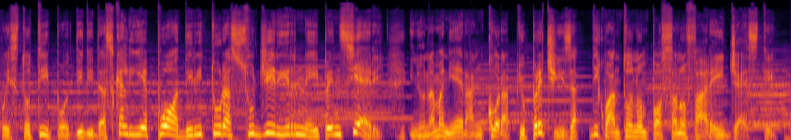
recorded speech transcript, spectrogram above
questo tipo di didascalie può addirittura suggerirne i pensieri, in una maniera ancora più precisa di quanto non possano fare i gesti.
